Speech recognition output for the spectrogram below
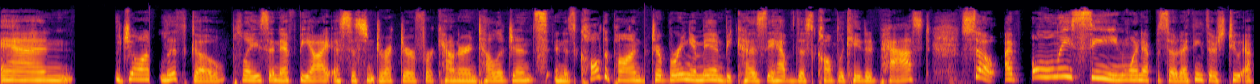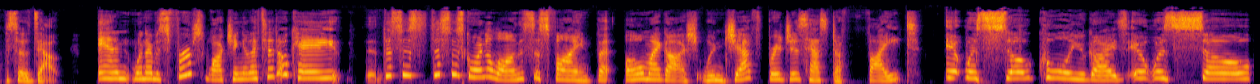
And John Lithgow plays an FBI assistant director for counterintelligence and is called upon to bring him in because they have this complicated past. So I've only seen one episode. I think there's two episodes out. And when I was first watching it, I said, okay, this is, this is going along. This is fine. But oh my gosh, when Jeff Bridges has to fight it was so cool, you guys. It was so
